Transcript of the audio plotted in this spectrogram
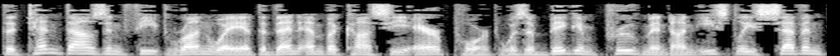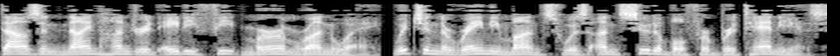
The 10,000 feet runway at the then Embakasi Airport was a big improvement on Eastleigh's 7,980 feet Murram runway, which in the rainy months was unsuitable for Britannia's.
